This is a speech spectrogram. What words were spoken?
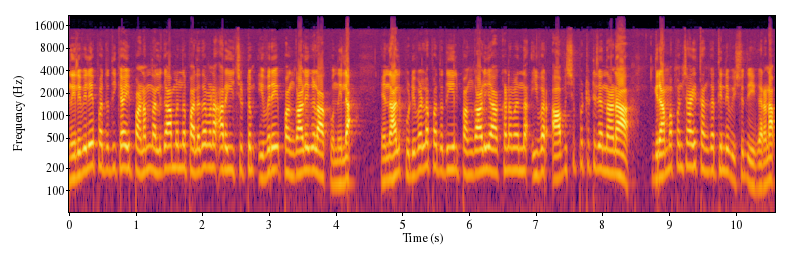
നിലവിലെ പദ്ധതിക്കായി പണം നൽകാമെന്ന് പലതവണ അറിയിച്ചിട്ടും ഇവരെ പങ്കാളികളാക്കുന്നില്ല. എന്നാൽ കുടിവെള്ള പദ്ധതിയിൽ പങ്കാളിയാക്കണമെന്ന് ഇവർ ആവശ്യപ്പെട്ടിട്ടില്ലെന്നാണ് ഗ്രാമപഞ്ചായത്ത് അംഗത്തിന്റെ വിശദീകരണം.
